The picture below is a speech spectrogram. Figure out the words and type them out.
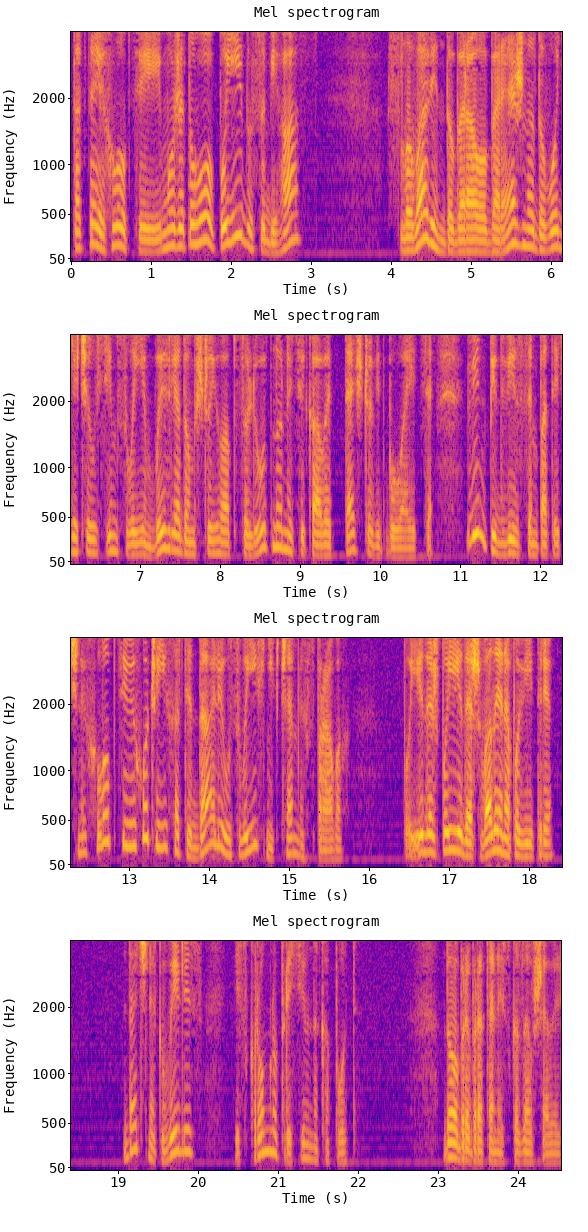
Так те, хлопці, може, того поїду собі, га? Слова він добирав обережно, доводячи усім своїм виглядом, що його абсолютно не цікавить те, що відбувається. Він підвіз симпатичних хлопців і хоче їхати далі у своїх нікчемних справах. Поїдеш, поїдеш, вали на повітря. Дачник виліз і скромно присів на капот. Добре, братани, сказав Шевель.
